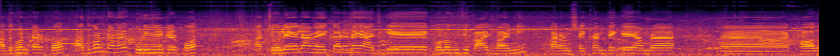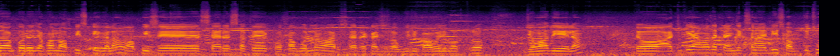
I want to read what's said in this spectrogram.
আধ ঘণ্টার পথ। আধ ঘণ্টা নয় কুড়ি মিনিটের পথ। আর চলে এলাম এই কারণে আজকে কোনো কিছু কাজ হয়নি কারণ সেখান থেকে আমরা খাওয়া দাওয়া করে যখন অফিসকে গেলাম, অফিসে স্যারের সাথে কথা বললাম আর স্যারের কাছে সব কিছু কাগজপত্র জমা দিয়ে এলাম। তো আজকে আমাদের ট্রানজ্যাকশন আইডি সব কিছু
